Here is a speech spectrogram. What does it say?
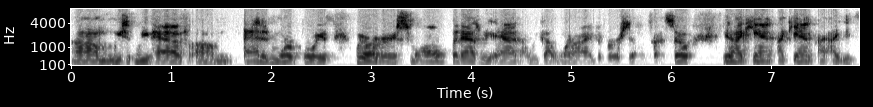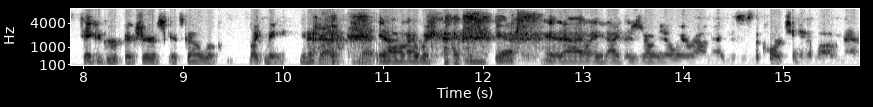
Um, we, we have um, added more employees. We are very small, but as we add, we got one eye on diversity all the time. So, you know, I can't, I can't, I, I take a group picture. It's, it's going to look like me, you know? Right, right. you know, I, yeah, you know, I, I, there's no, no way around that. This is the core team of all of that.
